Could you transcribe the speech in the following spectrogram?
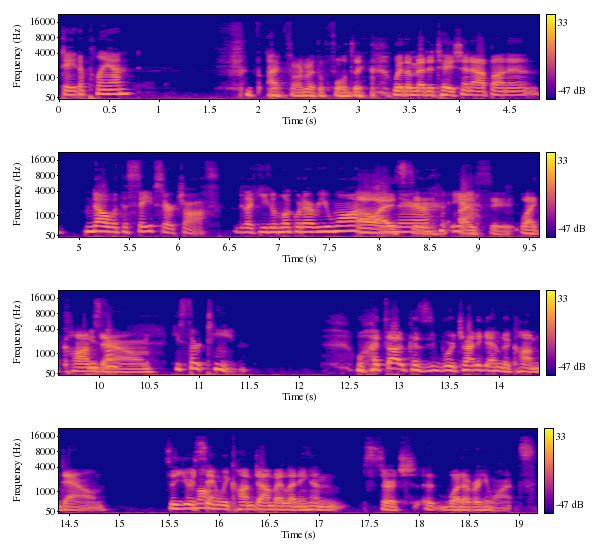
data plan. iPhone with a full day with a meditation app on it. No, with the safe search off. Like you can look whatever you want. Oh, I there. see. Yeah. I see. Like calm he's down. Thir- he's thirteen. Well, I thought because we're trying to get him to calm down. So you're well, saying we calm down by letting him search uh, whatever he wants.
